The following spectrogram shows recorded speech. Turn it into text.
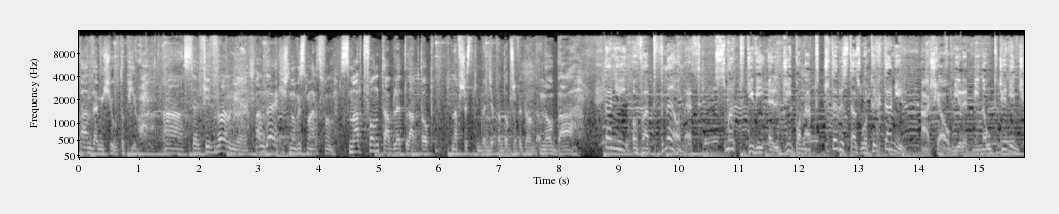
Panda mi się utopiła. A, selfie w wannie. Panda jakiś nowy smartfon. Smartfon, tablet, laptop. Na wszystkim będzie pan dobrze wyglądał. No ba. Taniej o VAT w Neonet. Smart TV LG ponad 400 zł taniej, a Xiaomi Redmi Note 9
